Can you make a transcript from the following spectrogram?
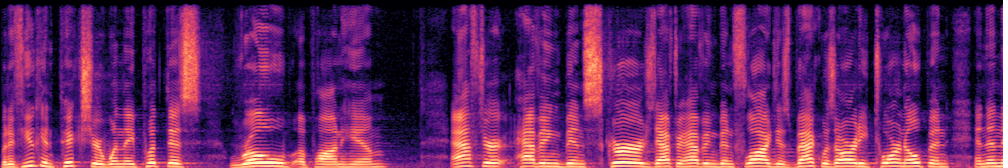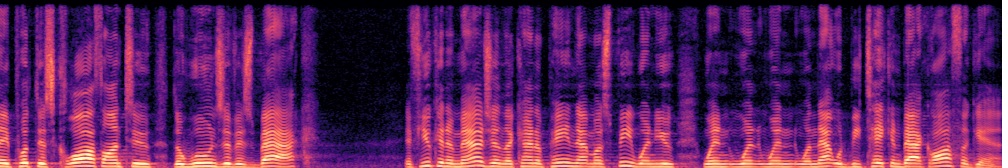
But if you can picture when they put this robe upon him, after having been scourged, after having been flogged, his back was already torn open, and then they put this cloth onto the wounds of his back. If you can imagine the kind of pain that must be when, you, when, when, when, when that would be taken back off again.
